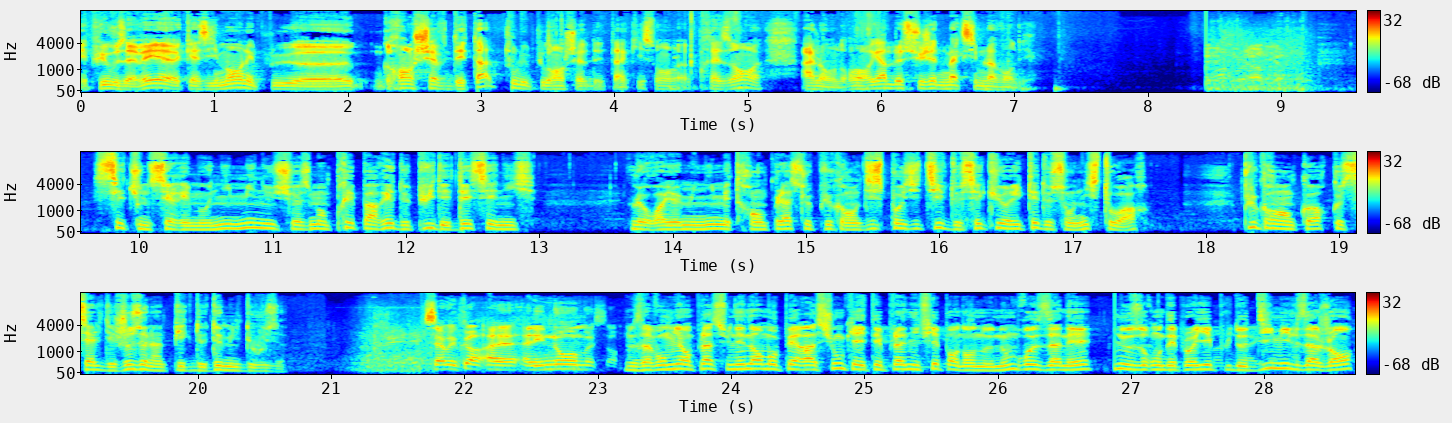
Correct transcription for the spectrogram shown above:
Et puis vous avez euh, quasiment les plus grands chefs d'État, tous les plus grands chefs d'État qui sont présents à Londres. On regarde le sujet de Maxime Lavandier. C'est une cérémonie minutieusement préparée depuis des décennies. Le Royaume-Uni mettra en place le plus grand dispositif de sécurité de son histoire, plus grand encore que celle des Jeux olympiques de 2012. Nous avons mis en place une énorme opération qui a été planifiée pendant de nombreuses années. Nous aurons déployé plus de 10 000 agents.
